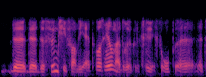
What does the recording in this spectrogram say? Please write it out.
de, de, de functie van die app was heel nadrukkelijk gericht op uh, het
